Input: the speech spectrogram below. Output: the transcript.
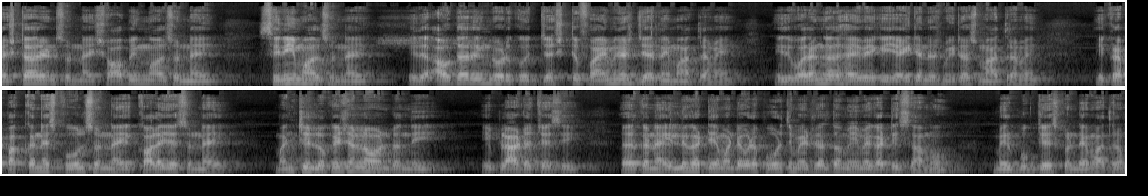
రెస్టారెంట్స్ ఉన్నాయి షాపింగ్ మాల్స్ ఉన్నాయి సినీ మాల్స్ ఉన్నాయి. ఇది అవుటర్ రింగ్ రోడ్కు జస్ట్ ఫైవ్ మినిట్స్ జర్నీ మాత్రమే. ఇది వరంగల్ హైవేకి ఎయిట్ హండ్రెడ్ మీటర్స్ మాత్రమే. ఇక్కడ పక్కనే స్కూల్స్ ఉన్నాయి కాలేజెస్ ఉన్నాయి. మంచి లొకేషన్లో ఉంటుంది ఈ ప్లాట్ వచ్చేసి. ఎవరికైనా ఇల్లు కట్టేయమంటే కూడా పూర్తి మెటీరియల్తో మేమే కట్టిస్తాము. మీరు బుక్ చేసుకుంటే మాత్రం.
